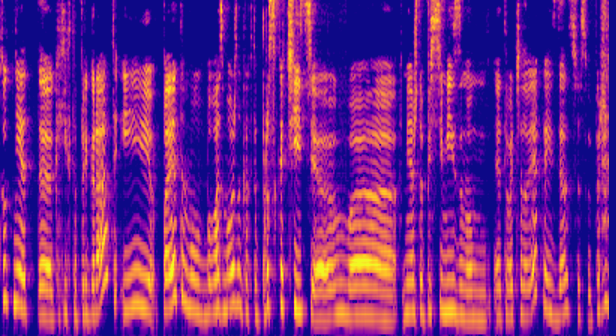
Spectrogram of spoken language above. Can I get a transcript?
тут нет э, каких-то преград, и поэтому возможно как-то проскочить э, в, между пессимизмом этого человека и сделать все супер.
